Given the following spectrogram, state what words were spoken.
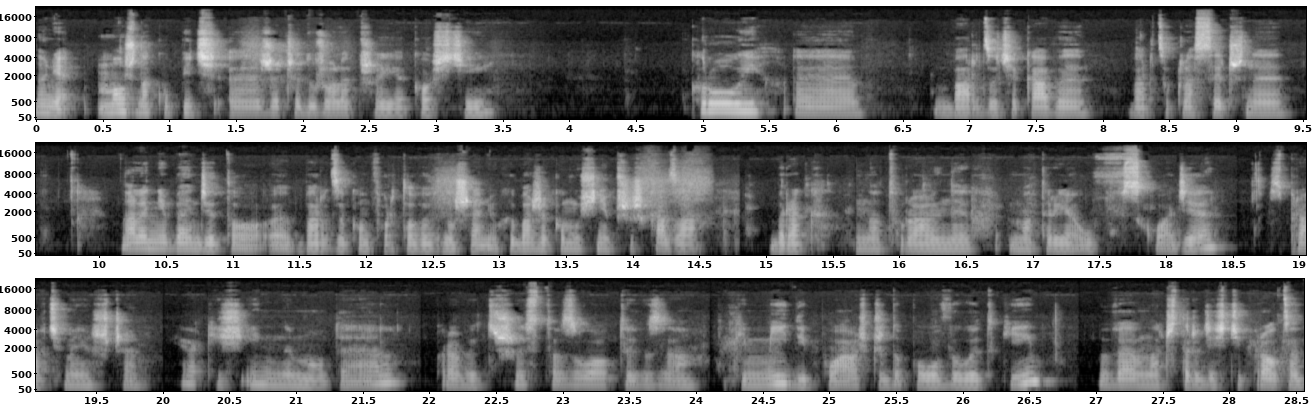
No nie, można kupić e, rzeczy dużo lepszej jakości. Krój e, bardzo ciekawy, bardzo klasyczny, no ale nie będzie to e, bardzo komfortowe w noszeniu, chyba że komuś nie przeszkadza brak naturalnych materiałów w składzie. Sprawdźmy jeszcze jakiś inny model. Prawie 300 zł za taki midi płaszcz do połowy łydki. Wełna 40%,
